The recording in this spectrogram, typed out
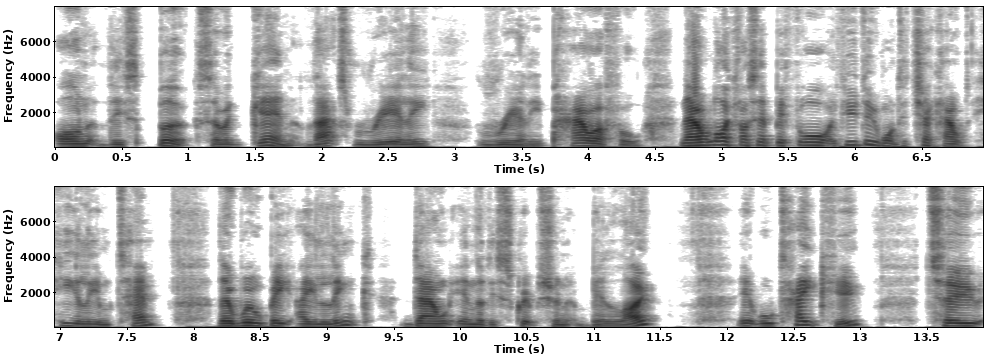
on this book. So again, that's really really powerful. Now, like I said before, if you do want to check out Helium 10, there will be a link down in the description below. It will take you to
